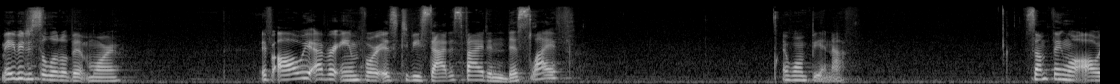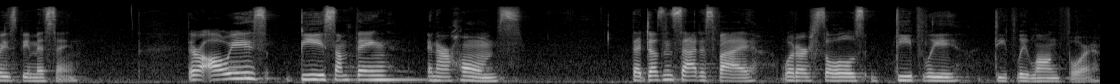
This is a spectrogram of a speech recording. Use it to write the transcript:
maybe just a little bit more, if all we ever aim for is to be satisfied in this life, it won't be enough. Something will always be missing. There will always be something in our homes that doesn't satisfy what our souls deeply, deeply long for.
